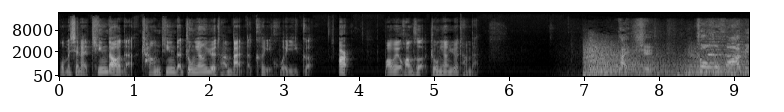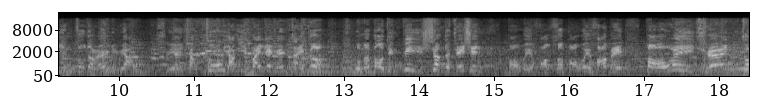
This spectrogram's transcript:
我们现在听到的常听的中央乐团版的，可以回一个二。保卫黄河中央乐团版，但是。中华民族的儿女呀，谁愿像猪羊一般任人宰割？我们抱定必胜的决心，保卫黄河，保卫华北，保卫全中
